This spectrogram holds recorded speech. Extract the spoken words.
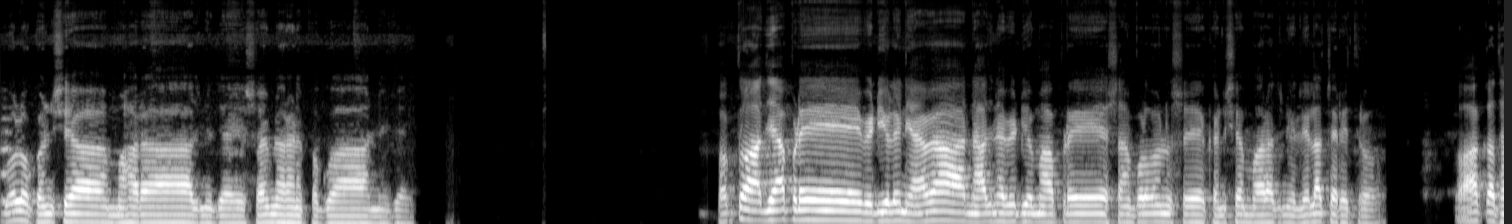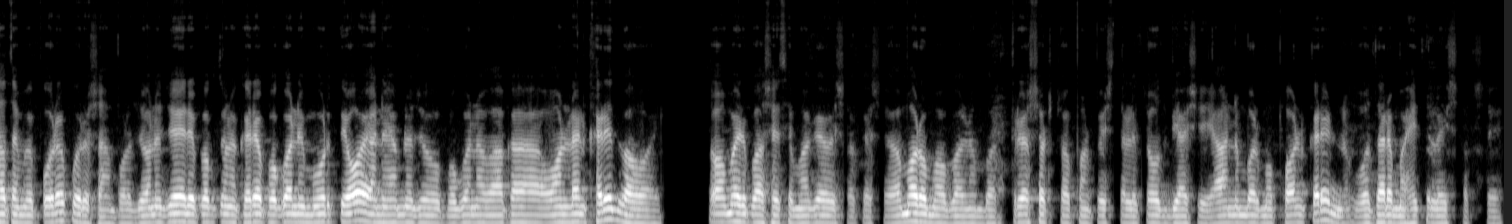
બોલો ઘનશ્યામ મહારાજને જય સ્વામિનારાયણ ભગવાનને જય. ભક્તો, આજે આપણે વીડિયો લઈને આવ્યા અને આજના વિડીયોમાં આપણે સાંભળવાનું છે ઘનશ્યામ મહારાજની લીલા ચરિત્ર. તો આ કથા તમે પૂરેપૂરી સાંભળજો અને જે રે ભક્તોને ઘરે ભગવાનની મૂર્તિ હોય અને એમને જો ભગવાનના વાઘા ઓનલાઈન ખરીદવા હોય તો અમારી પાસેથી મંગાવી શકે છે, અમારો મોબાઈલ નંબર ત્રેસઠ, ચોપન, પિસ્તાલીસ, ચૌદ, બ્યાસી, આ નંબરમાં ફોન કરીને વધારે માહિતી લઈ શકશે.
